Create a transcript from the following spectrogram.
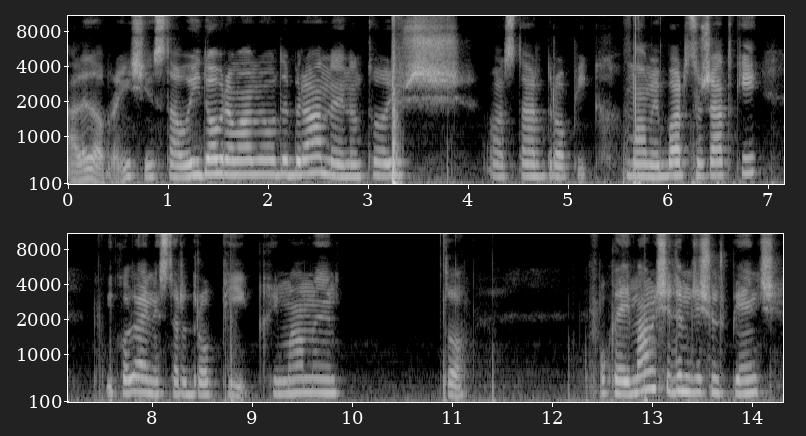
ale dobra, nic się nie stało. I dobra, mamy odebrany, no to już... O, Star Dropik. Mamy bardzo rzadki. I kolejny Star Dropik. I mamy to. Ok, mamy 75.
